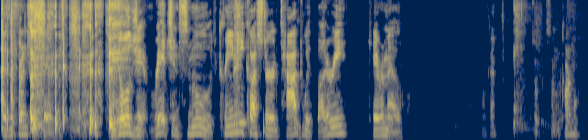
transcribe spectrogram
as the French would say. Indulgent, rich and smooth, creamy custard topped with buttery caramel. Okay. So something caramel.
